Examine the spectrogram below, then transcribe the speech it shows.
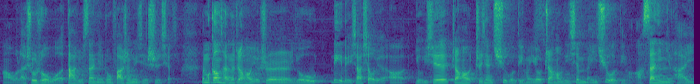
啊。我来说说我大学三年中发生的一些事情。那么刚才呢，正好也是游历了一下校园啊，有一些正好之前去过的地方，也有正好的一些没去过的地方啊。三年以来，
